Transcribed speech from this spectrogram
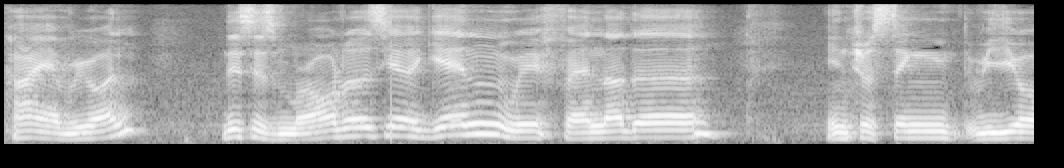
Hi everyone, this is Marauders here again with another interesting video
